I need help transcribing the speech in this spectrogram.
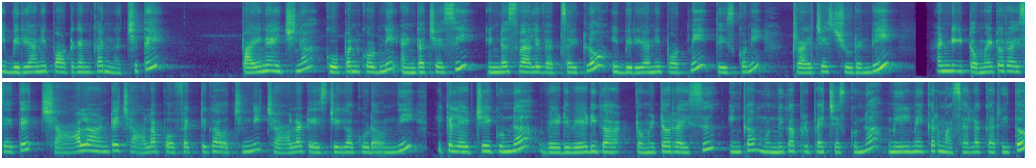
ఈ బిర్యానీ పాట్ కనుక నచ్చితే పైన ఇచ్చిన కూపన్ కోడ్ని ఎంటర్ చేసి ఇండస్ వ్యాలీ వెబ్సైట్లో ఈ బిర్యానీ పాట్ని తీసుకొని ట్రై చేసి చూడండి. అండ్ ఈ టొమాటో రైస్ అయితే చాలా అంటే చాలా పర్ఫెక్ట్గా వచ్చింది చాలా టేస్టీగా కూడా ఉంది. ఇక లేట్ చేయకుండా వేడి వేడిగా టొమాటో రైస్ ఇంకా ముందుగా ప్రిపేర్ చేసుకున్న మీల్ మేకర్ మసాలా కర్రీతో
